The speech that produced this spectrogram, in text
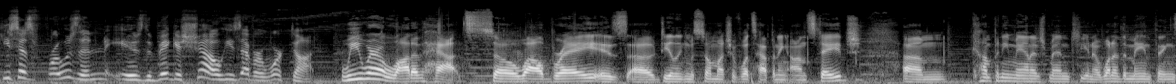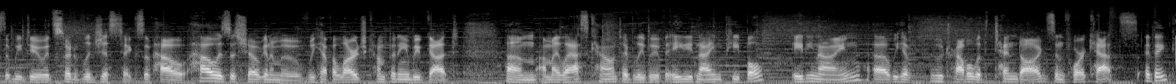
He says Frozen is the biggest show he's ever worked on. We wear a lot of hats. So while Bray is uh, dealing with so much of what's happening on stage, um, company management, you know, one of the main things that we do is sort of logistics of how how is the show going to move. We have a large company. We've got, um, on my last count, I believe we have 89 people. 89. Uh, we have who travel with 10 dogs and four cats. I think.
